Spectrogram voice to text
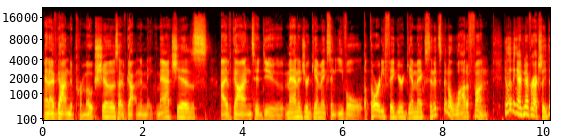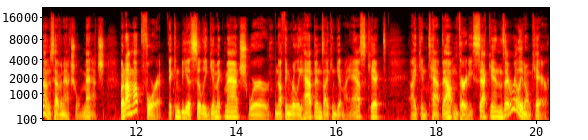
And I've gotten to promote shows, I've gotten to make matches. I've gotten to do manager gimmicks and evil authority figure gimmicks, and it's been a lot of fun. The only thing I've never actually done is have an actual match, but I'm up for it. It can be a silly gimmick match where nothing really happens, I can get my ass kicked, I can tap out in 30 seconds, I really don't care.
